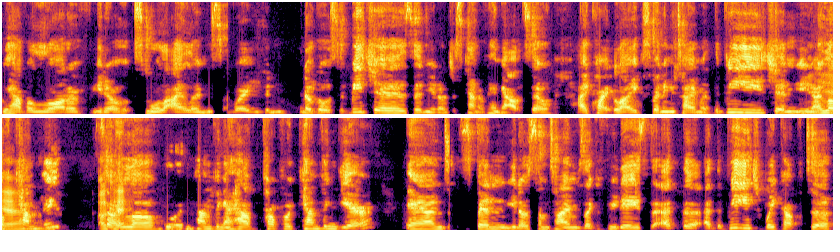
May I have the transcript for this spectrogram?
we have a lot of, you know, smaller islands where you can, you know, go to beaches and, you know, just kind of hang out. So I quite like spending time at the beach and, you know, I love Yeah. camping. So I love going camping. I have proper camping gear and spend, you know, sometimes like a few days at the at the beach, wake up to,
